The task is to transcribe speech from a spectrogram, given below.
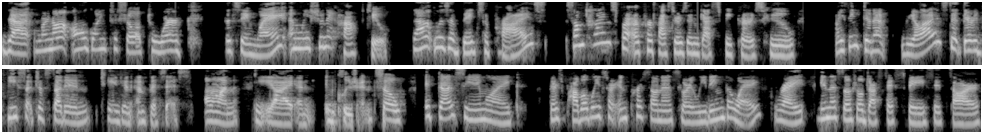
that we're not all going to show up to work the same way and we shouldn't have to. That was a big surprise. Sometimes for our professors and guest speakers who I think didn't realize that there would be such a sudden change in emphasis on DEI and inclusion. So it does seem like there's probably certain personas who are leading the way, right? In the social justice space, it's our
